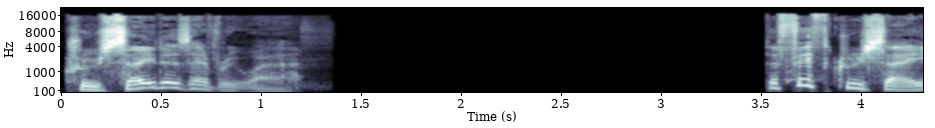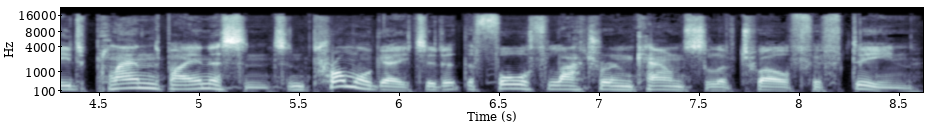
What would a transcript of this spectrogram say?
Crusaders everywhere. The Fifth Crusade, planned by Innocent and promulgated at the Fourth Lateran Council of 1215,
